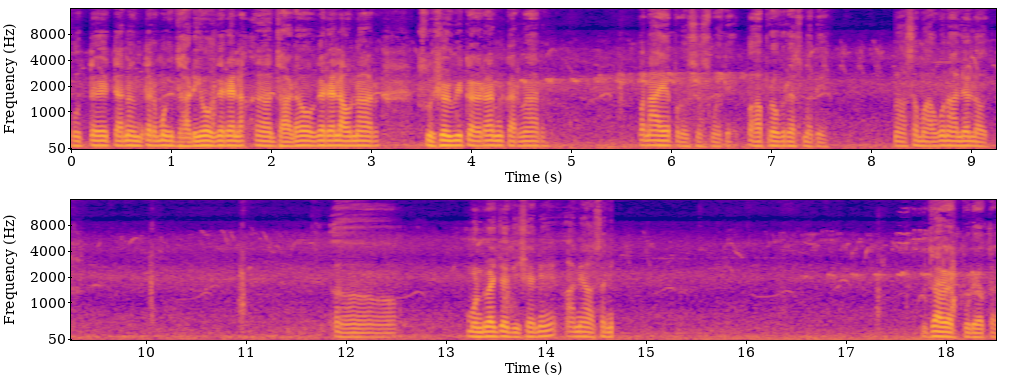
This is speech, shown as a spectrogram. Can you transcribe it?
होतं आहे त्यानंतर मग झाडी वगैरे ला झाडं वगैरे लावणार सुशोभीकरण करणार. पण आहे प्रोसेसमध्ये पहा प्रोग्रेसमध्ये असं मागून आलेलं आहोत. मुंडव्याच्या दिशेने आणि असं जाव्यात पुढे आता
